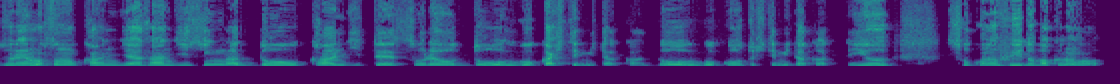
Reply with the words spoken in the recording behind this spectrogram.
それでもその患者さん自身がどう感じて、それをどう動かしてみたか、どう動こうとしてみたかっていう、そこのフィードバックの方が、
